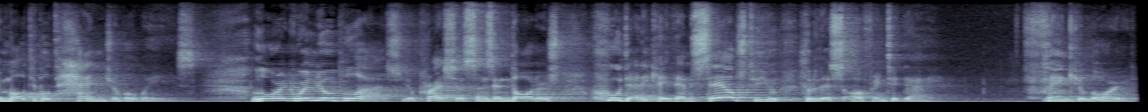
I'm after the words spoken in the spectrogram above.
in multiple tangible ways. Lord, will you bless your precious sons and daughters who dedicate themselves to you through this offering today? Thank you, Lord,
